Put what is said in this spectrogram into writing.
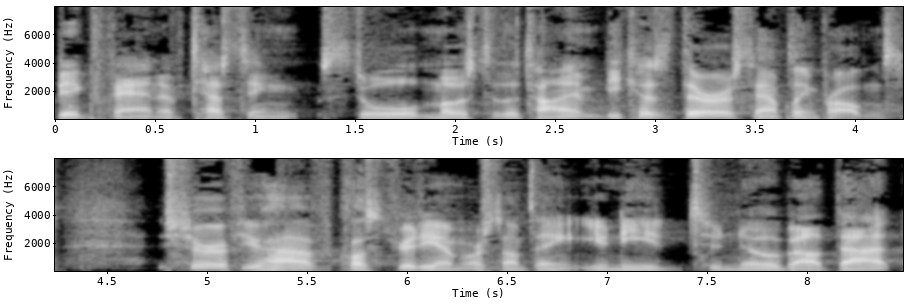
big fan of testing stool most of the time because there are sampling problems. Sure, if you have Clostridium or something, you need to know about that,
